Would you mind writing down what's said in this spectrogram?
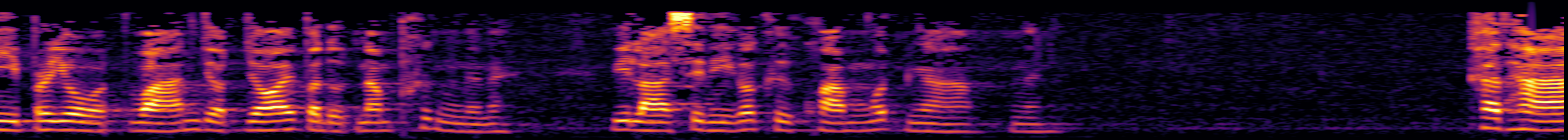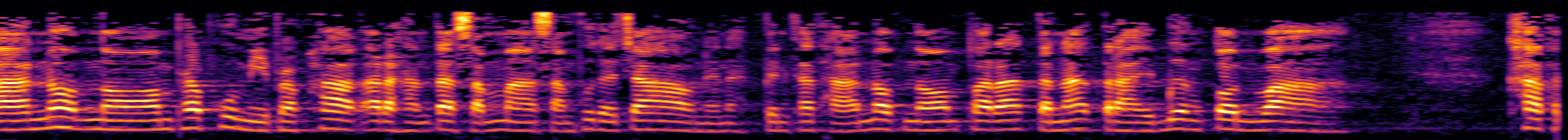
มีประโยชน์หวานหยดย้อยประดุดน้ำพึ่งเนี่ยนะวิลาสินีก็คือความงดงามนั่นคาถานอบน้อมพระผู้มีพระภาคอรหันตสัมมาสัมพุทธเจ้าเนี่ยนะเป็นคาถานอบน้อมพระรัตนตรัยเบื้องต้นว่า ข้าพ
